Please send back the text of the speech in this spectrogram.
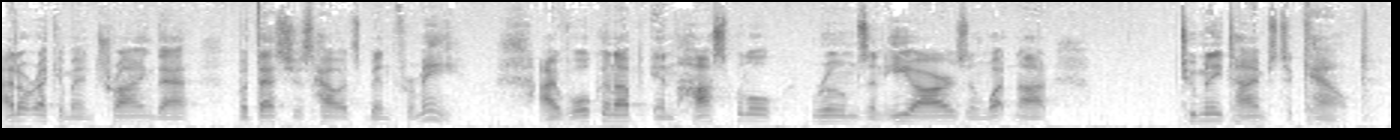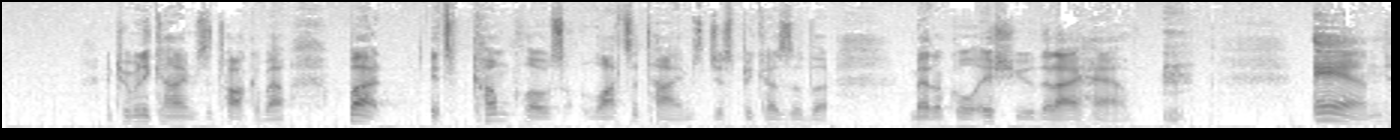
I don't recommend trying that, but that's just how it's been for me. I've woken up in hospital rooms and ERs and whatnot too many times to count and too many times to talk about, but it's come close lots of times just because of the medical issue that I have. and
